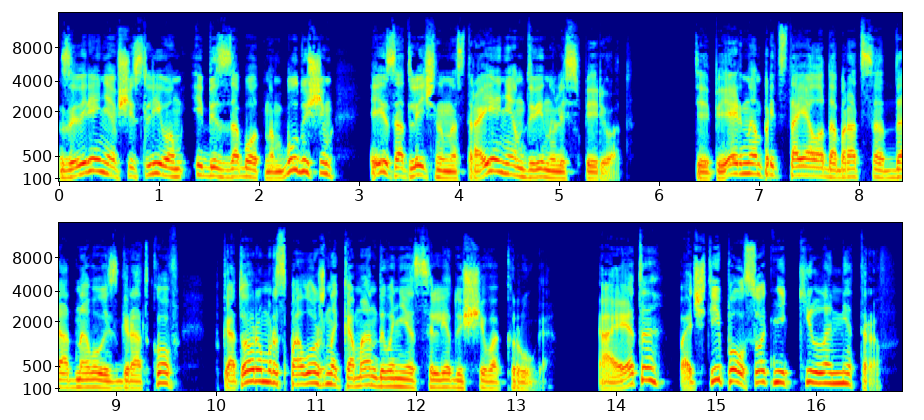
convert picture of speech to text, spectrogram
заверение в счастливом и беззаботном будущем и с отличным настроением двинулись вперед. Теперь нам предстояло добраться до одного из городков, в котором расположено командование следующего круга. А это почти полсотни километров.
